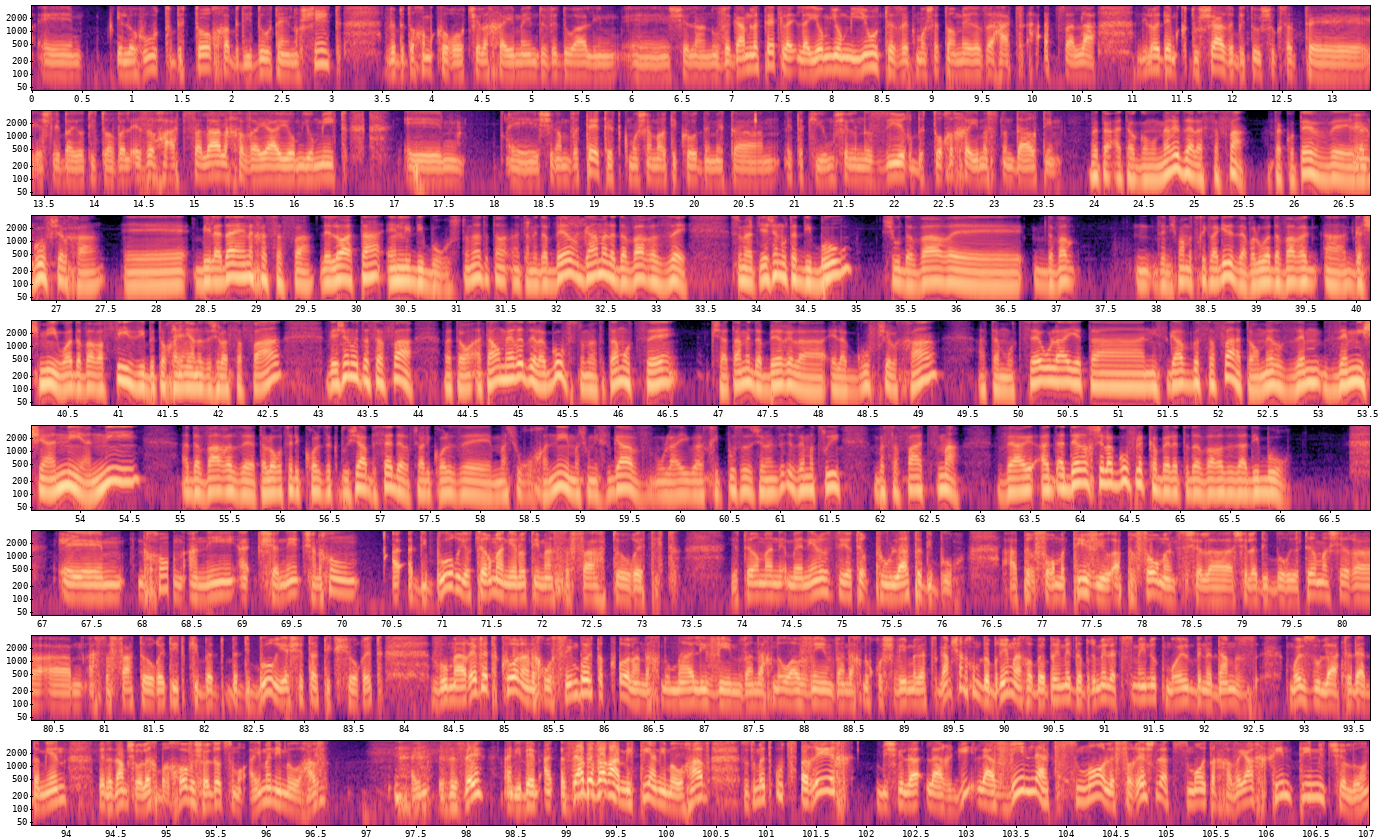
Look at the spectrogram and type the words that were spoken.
אלוהות בתוך הבדידות האנושית ובתוך המקורות של החיים האינדיבידואליים אה, שלנו, וגם לתת ל- ליומיומיות הזה, כמו שאתה אומר, איזו האצלה. אני לא יודע אם קדושה זה ביטוי שהוא קצת, אה, יש לי בעיות איתו, אבל איזו האצלה לחוויה היומיומית. אה, אה, שגם מבטאת, את, כמו שאמרתי קודם, את, ה, את הקיום של הנזיר בתוך החיים הסטנדרטיים. ואתה גם אומר את זה על השפה. אתה כותב אה, כן. לגוף שלך, בלעדיי אין לך שפה, ללא אתה אין לי דיבור. זאת אומרת, אתה, אתה מדבר גם על הדבר הזה. זאת אומרת, יש לנו את הדיבור, שהוא דבר, אה, דבר, זה נשמע מצחיק להגיד את זה, אבל הוא הדבר הגשמי, הוא הדבר הפיזי בתוך כן. העניין הזה של השפה, ויש לנו את השפה. ואתה אומר את זה לגוף, זאת אומרת, אתה מוצא, כשאתה מדבר אל, ה, אל הגוף שלך, אתה מוצא אולי את הנשגב בשפה, אתה אומר, זה, זה מי שאני. אני... הדבר הזה, אתה לא רוצה לקרוא לזה קדושה, בסדר, אפשר לקרוא לזה משהו רוחני, משהו נשגב, אולי החיפוש הזה של הנזירי, זה מצוי בשפה עצמה. והדרך של הגוף לקבל את הדבר הזה זה הדיבור. אמ, נכון, אני, כשאני, כשאנחנו, הדיבור יותר מעניין אותי מהשפה התיאורטית. יותר מעניין אותי יותר פעולת הדיבור, הפרפורמטיביות, הפרפורמנס של, ה, של הדיבור, יותר מאשר השפה התאורטית, כי בדיבור יש את התקשורת, והוא מערב את הכל, אנחנו עושים בו את הכל, אנחנו מעליבים, ואנחנו אוהבים, ואנחנו חושבים על עצמנו, גם כשאנחנו מדברים, אנחנו הרבה פעמים מדברים על עצמנו כמו אל בן אדם, כמו אל זולת, אתה יודע, דמיין בן אדם שהולך ברחוב ושואל את עצמו, האם אני מאוהב? האם זה זה? אני, זה הדבר האמיתי, אני מאוהב. זאת אומרת, הוא צריך, בשביל להרגיש, להבין לעצמו, לפרש לעצמו את החוויה הכי אינטימית שלו,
